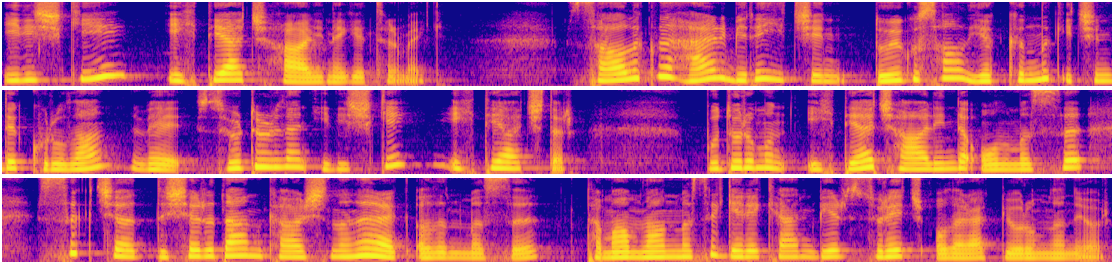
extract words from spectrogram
ilişkiyi ihtiyaç haline getirmek. Sağlıklı her birey için duygusal yakınlık içinde kurulan ve sürdürülen ilişki ihtiyaçtır. Bu durumun ihtiyaç halinde olması sıkça dışarıdan karşılanarak alınması, tamamlanması gereken bir süreç olarak yorumlanıyor.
